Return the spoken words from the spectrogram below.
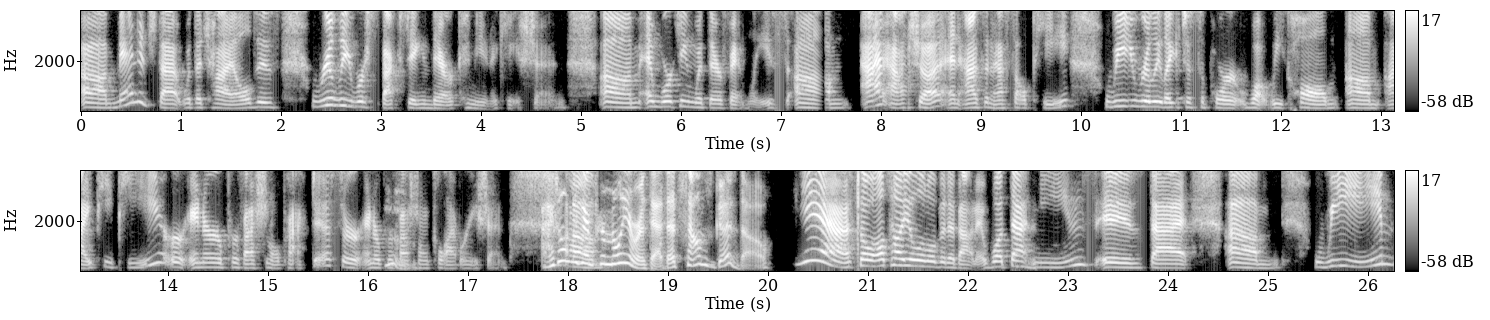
um, manage that with a child is really respecting their communication um, and working with their families. Um, at asha and as an slp we really like to support what we call um, ipp or interprofessional practice or interprofessional hmm. collaboration i don't think i'm um, familiar with that that sounds good though yeah, so I'll tell you a little bit about it. What that means is that um, we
